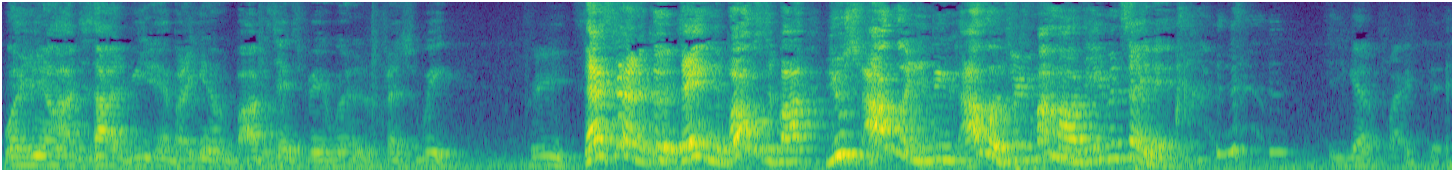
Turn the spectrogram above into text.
Well, you know, I desire to be there, but, you know, the Bible said the spirit willing, the flesh is weak. Preach. That's not a good thing to boast about. You, I wouldn't be, I wouldn't fix my mouth to even say that. you gotta fight that.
